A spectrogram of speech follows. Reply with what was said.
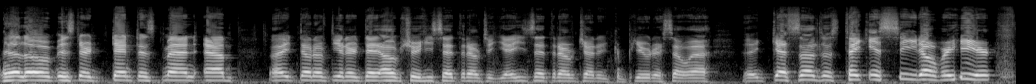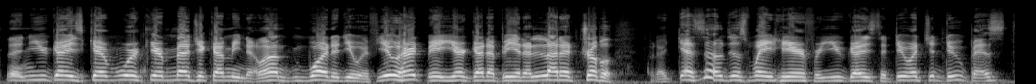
Hello, Mr. Dentist Man. Um, I don't know if the other day. Oh, I'm sure he sent it over to. Yeah, he sent it over to the computer. So, uh, I guess I'll just take a seat over here, and you guys can work your magic on me now. I'm warning you. If you hurt me, you're gonna be in a lot of trouble. But I guess I'll just wait here for you guys to do what you do best.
